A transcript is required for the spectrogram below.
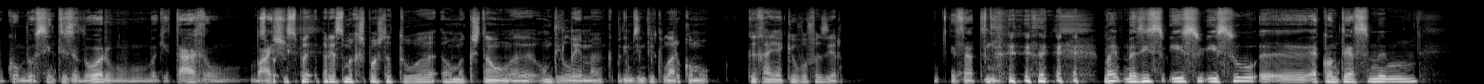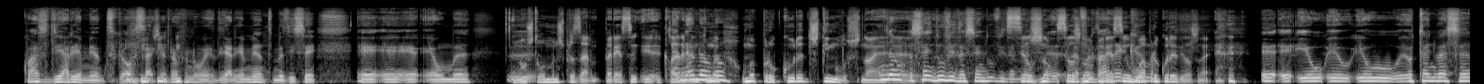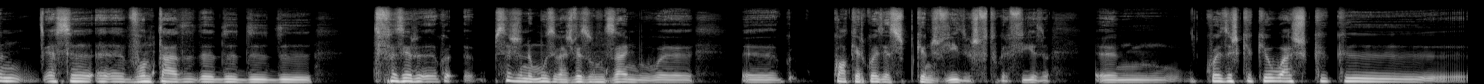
com o meu sintetizador, uma guitarra, um baixo. Isso, isso parece uma resposta tua a uma questão, a um dilema que podemos intitular como que raio é que eu vou fazer? Exato. Bem, mas isso, isso, isso uh, acontece-me quase diariamente, ou seja, não, não, é diariamente, mas isso é, é, é, é uma. Não estou a menosprezar, parece eh, claramente não, não, uma, uma, procura de estímulos, não é? Não, sem dúvida, sem dúvida. Se eles não, se eles não aparecem, é eu vou à procura deles, não é? Eu, eu, eu, eu tenho essa, essa vontade de, de, de, de, fazer, seja na música, às vezes um desenho, qualquer coisa, esses pequenos vídeos, fotografias, coisas que, que eu acho que, que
